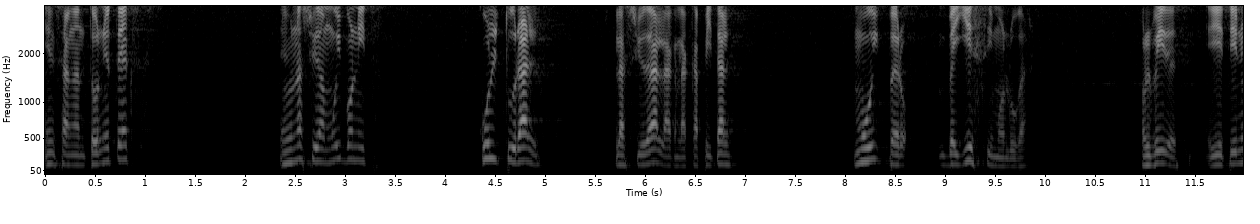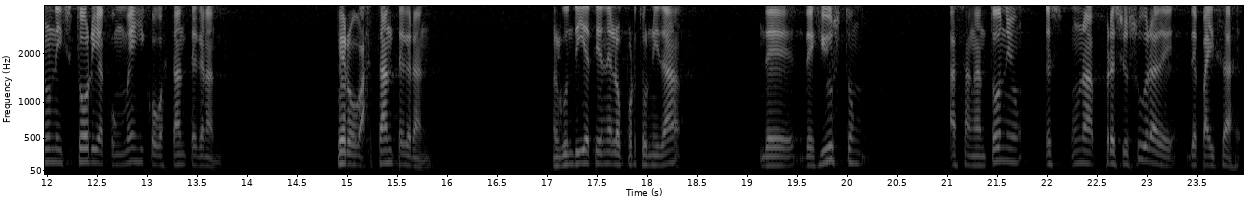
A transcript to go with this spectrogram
En San Antonio, Texas. Es una ciudad muy bonita, cultural la ciudad, la, capital. Muy, pero bellísimo lugar. Olvídese. Y tiene una historia con México bastante grande. Pero bastante grande. Algún día tiene la oportunidad de, Houston a San Antonio. Es una preciosura de, paisaje.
